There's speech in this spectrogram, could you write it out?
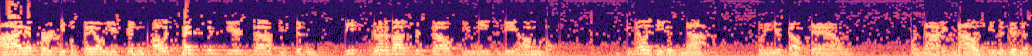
I have heard people say, oh, you shouldn't call attention to yourself, you shouldn't speak good about yourself, you need to be humble. Humility is not putting yourself down or not acknowledging the goodness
